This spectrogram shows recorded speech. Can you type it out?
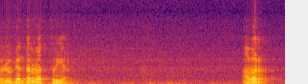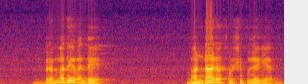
ഒരു ഗന്ധർവ സ്ത്രീയാണ്. അവർ ബ്രഹ്മദേവന്റെ ഭണ്ഡാരം സൂക്ഷിപ്പുകാരിയായിരുന്നു.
